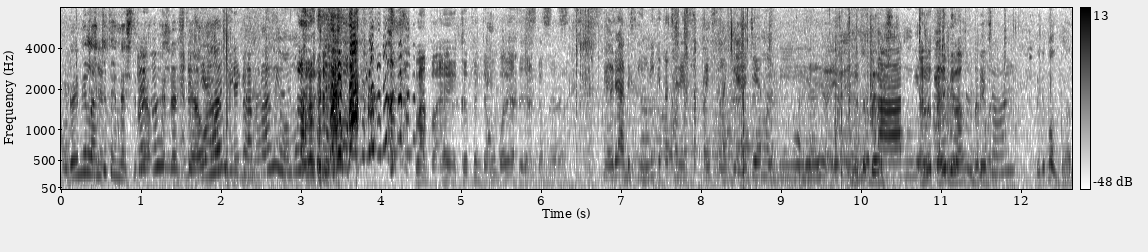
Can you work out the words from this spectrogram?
Udah ini lanjut Hendra Setiawan. Hendra Setiawan. Ini pelan-pelan nih ngomong pelan pelan eh ke pencengmu boleh asal jangan kamera ya udah abis ini kita cari space lagi aja yang lebih iya yuk yuk itu beres bukan eh, gitu lu tadi bilang dari mana Jadi Bogor.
